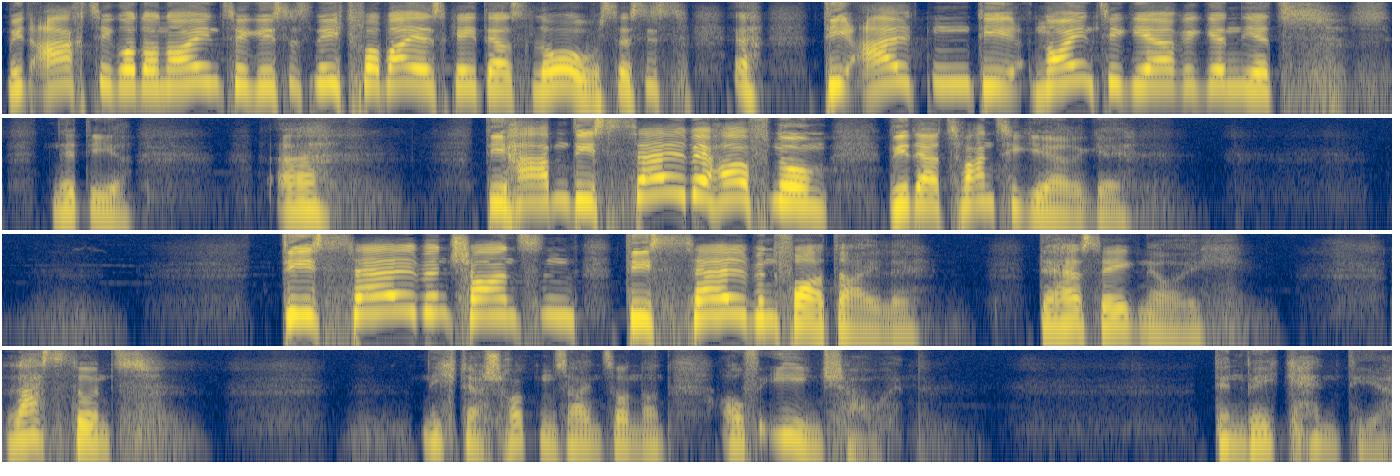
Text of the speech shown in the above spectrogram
Mit 80 oder 90 ist es nicht vorbei, es geht erst los. Es ist äh, die Alten, die 90-Jährigen, jetzt nicht ihr, äh, die haben dieselbe Hoffnung wie der 20-Jährige. Dieselben Chancen, dieselben Vorteile. Der Herr segne euch. Lasst uns nicht erschrocken sein, sondern auf ihn schauen. Den Weg kennt ihr.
